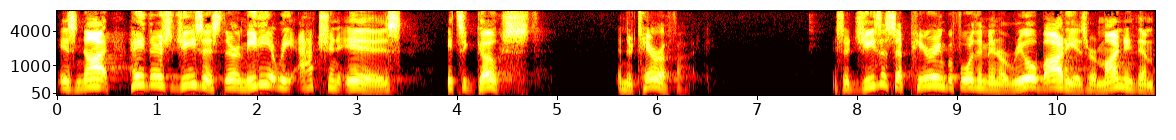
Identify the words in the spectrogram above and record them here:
is not, hey, there's Jesus. Their immediate reaction is, it's a ghost. And they're terrified. And so Jesus appearing before them in a real body is reminding them,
